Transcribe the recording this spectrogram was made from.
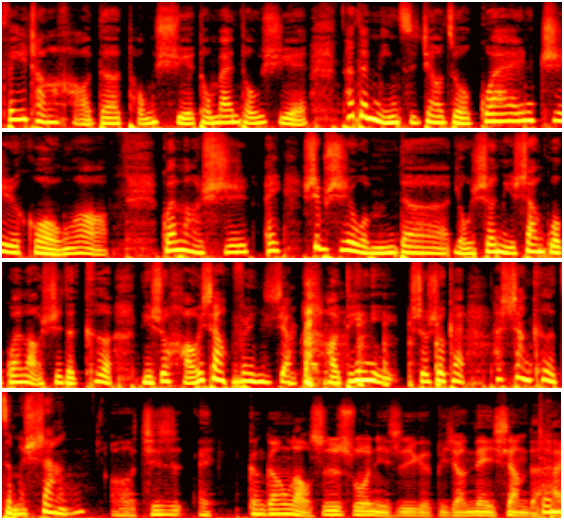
非常好的同学，同班同学，他的名字叫做关志宏哦，关老师，哎，是不是我们的永生？你上过关老师的课？你说好想分享，好听你说说看，他上课怎么上？哦，其实，哎。刚刚老师说你是一个比较内向的孩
